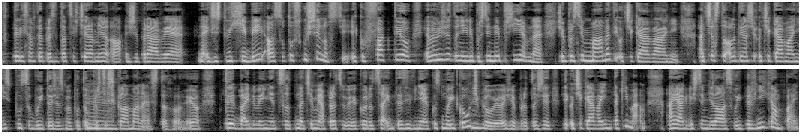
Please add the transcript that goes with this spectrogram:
který jsem v té prezentaci včera měla, že právě neexistují chyby, ale jsou to zkušenosti. Jako fakt, jo. Já vím, že je to někdy prostě nepříjemné, že prostě máme ty očekávání a často ale ty naše očekávání způsobují to, že jsme potom prostě hmm. prostě zklamané z toho, jo. To je by the way něco, na čem já pracuji jako docela intenzivně jako s mojí koučkou, hmm. jo, že protože ty očekávání taky mám. A já, když jsem dělala svoji první kampaň,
